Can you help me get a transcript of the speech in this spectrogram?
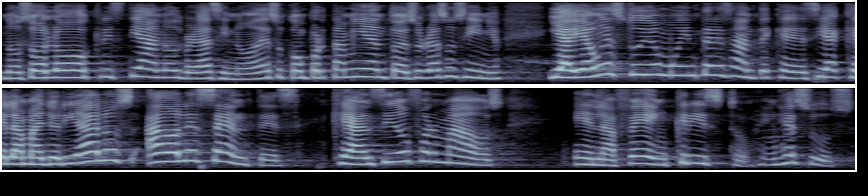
no solo cristianos, ¿verdad? sino de su comportamiento, de su raciocinio. Y había un estudio muy interesante que decía que la mayoría de los adolescentes que han sido formados en la fe en Cristo, en Jesús,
